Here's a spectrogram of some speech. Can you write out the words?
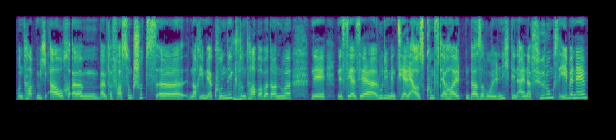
und habe mich auch ähm, beim Verfassungsschutz äh, nach ihm erkundigt mhm. und habe aber da nur eine, eine sehr, sehr rudimentäre Auskunft erhalten, dass er wohl nicht in einer Führungsebene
